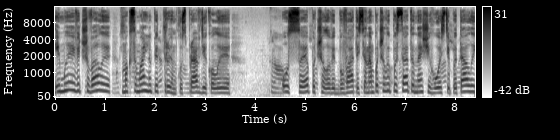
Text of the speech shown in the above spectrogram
І ми відчували максимальну підтримку. Справді, коли усе почало відбуватися, нам почали писати наші гості, питали,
